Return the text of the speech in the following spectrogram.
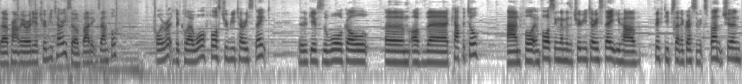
They're apparently already a tributary, so a bad example. Oirat, declare war. Force Tributary State. It gives the war goal um, of their capital. And for enforcing them as a tributary state, you have 50% aggressive expansion,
